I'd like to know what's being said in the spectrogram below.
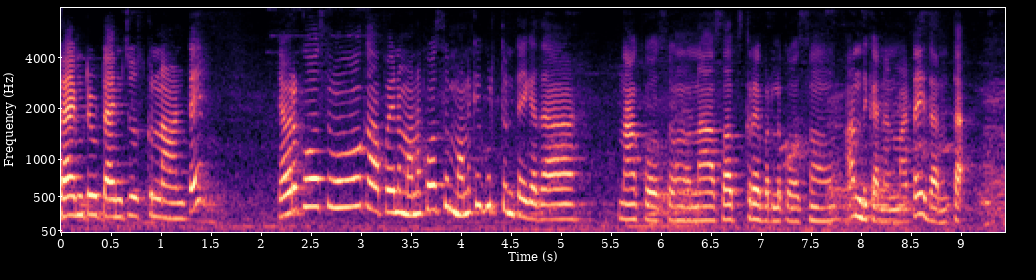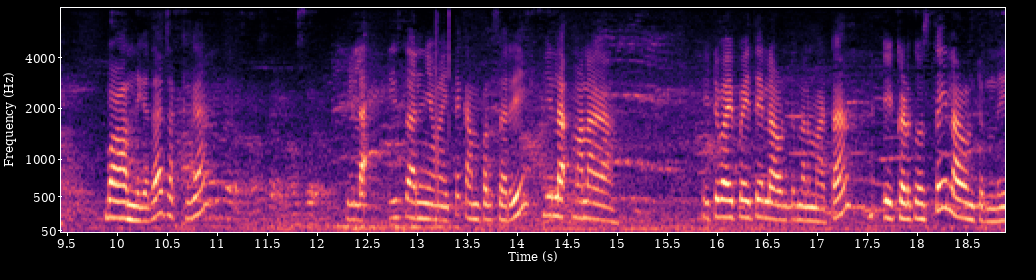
టైం టు టైం చూసుకున్నామంటే ఎవరి కోసమో కాకపోయినా మన కోసం మనకి గుర్తుంటాయి కదా. నా కోసం నా సబ్స్క్రైబర్ల కోసం. అందుకని అనమాట ఇదంతా. బాగుంది కదా చక్కగా? ఇలా ఈశాన్యం అయితే కంపల్సరీ. ఇలా మన ఇటువైపు అయితే ఇలా ఉంటుందన్నమాట. ఇక్కడికి వస్తే ఇలా ఉంటుంది.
